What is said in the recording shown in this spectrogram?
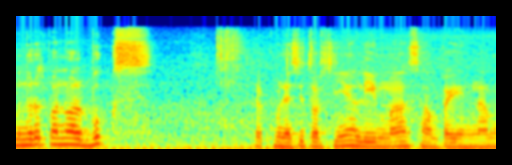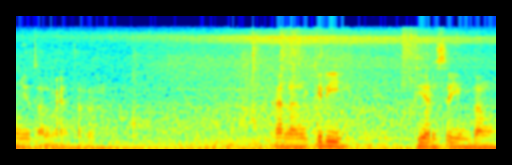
menurut manual books rekomendasi torsinya 5 sampai 6 Nm. Kanan kiri biar seimbang.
